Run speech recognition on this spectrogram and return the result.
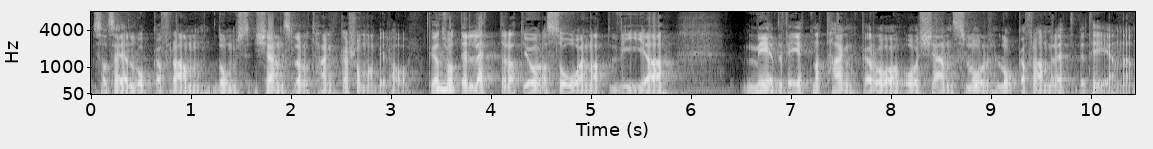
så att säga locka fram de känslor och tankar som man vill ha. För jag tror att det är lättare att göra så än att via medvetna tankar och, och känslor locka fram rätt beteenden.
